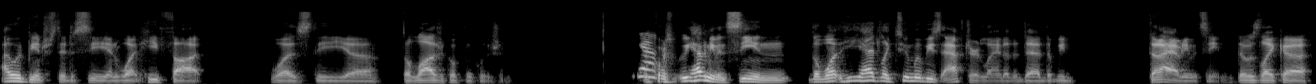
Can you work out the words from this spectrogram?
I would be interested to see in what he thought was the uh, the logical conclusion. Yeah. Of course, we haven't even seen the one he had like two movies after Land of the Dead that we that I haven't even seen. There was like a,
